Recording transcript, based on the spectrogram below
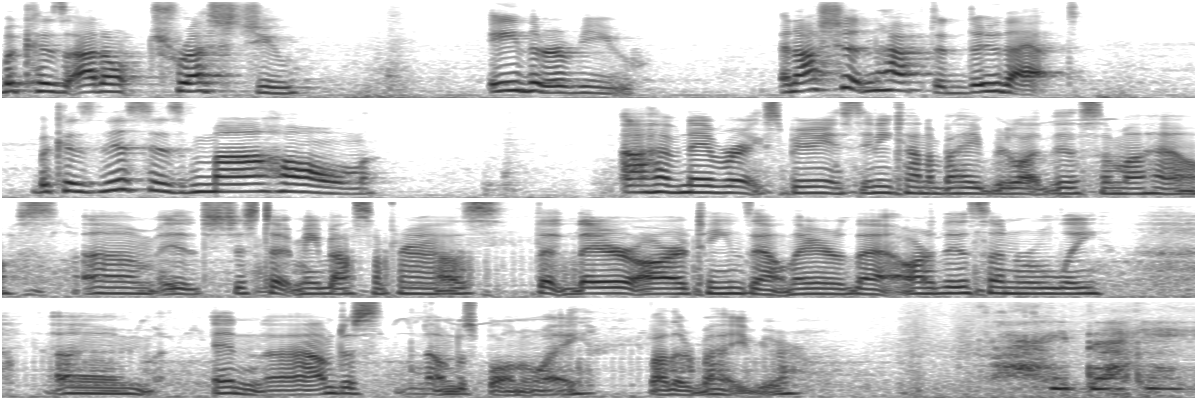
because I don't trust you, either of you. And I shouldn't have to do that because this is my home. I have never experienced any kind of behavior like this in my house. Um, it's just took me by surprise that there are teens out there that are this unruly, um, and I'm just I'm just blown away by their behavior. Sorry, Becky.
